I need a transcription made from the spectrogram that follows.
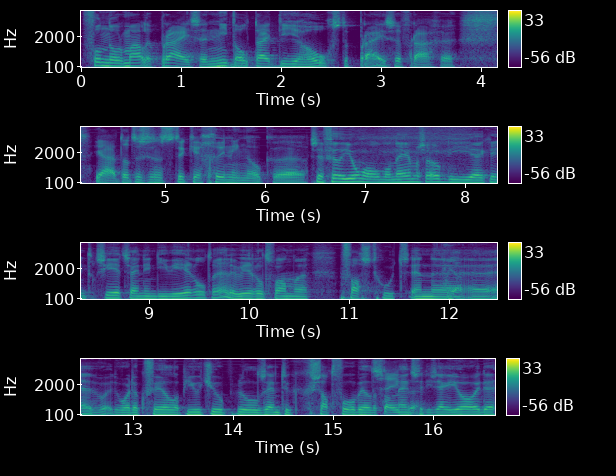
voor normale prijzen. Niet mhm. altijd die hoogste prijzen vragen. Ja, dat is een stukje gunning ook. Er zijn veel jonge ondernemers ook die geïnteresseerd zijn in die wereld. Hè? De wereld van vastgoed. En ja. er wordt ook veel op YouTube. Ik bedoel, er zijn natuurlijk zat voorbeelden Zeker. van mensen die zeggen joh, de,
